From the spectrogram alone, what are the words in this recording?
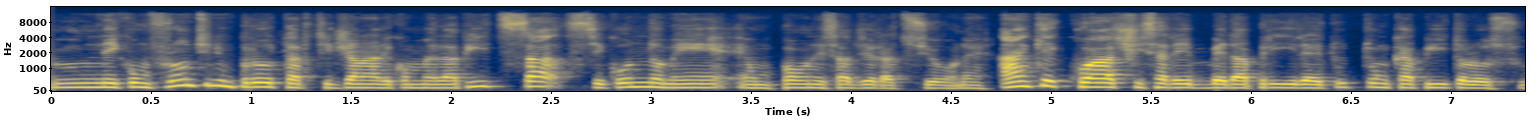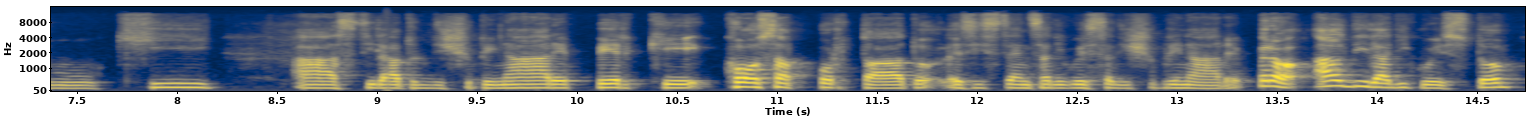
mm, nei confronti di un prodotto artigianale come la pizza, secondo me è un po' un'esagerazione. Anche qua ci sarebbe da aprire tutto un capitolo su chi ha stilato il disciplinare, perché cosa ha portato l'esistenza di questa disciplinare. Però al di là di questo,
